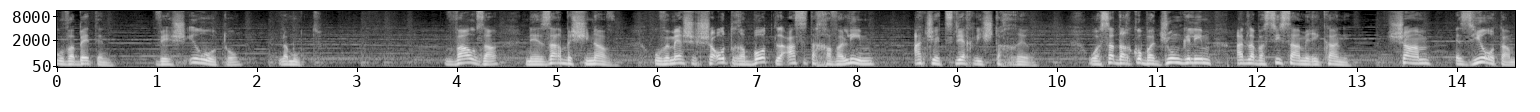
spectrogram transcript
ובבטן, והשאירו אותו למות. ואוזה נעזר בשיניו, ובמשך שעות רבות לעס את החבלים עד שהצליח להשתחרר. הוא עשה דרכו בג'ונגלים עד לבסיס האמריקני. שם הזהיר אותם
